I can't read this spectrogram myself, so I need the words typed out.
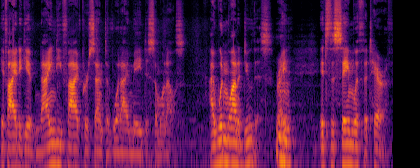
If I had to give 95% of what I made to someone else, I wouldn't want to do this, right? Mm-hmm. It's the same with the tariff.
